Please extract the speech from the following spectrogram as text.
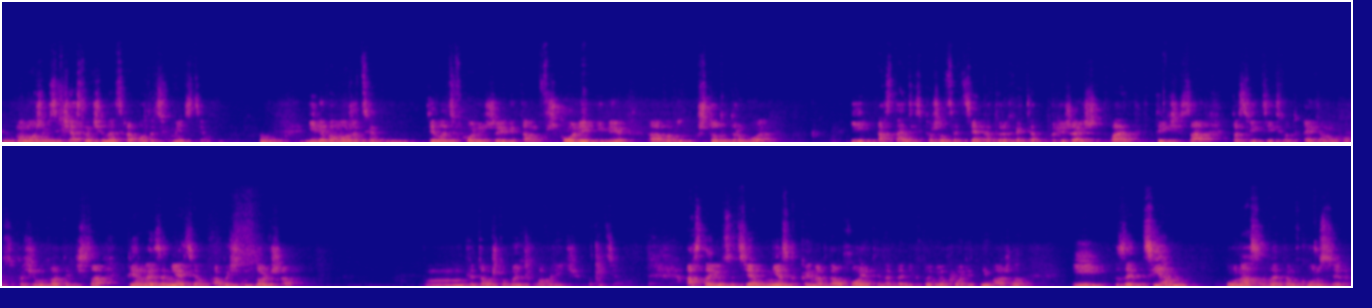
Мы можем сейчас начинать работать вместе – или вы можете делать в колледже, или там в школе, или э, что-то другое. И останьтесь, пожалуйста, те, которые хотят ближайшие 2-3 часа посвятить вот этому курсу. Почему 2-3 часа? Первое занятие обычно дольше, для того, чтобы их вовлечь в эту тему. Остаются тем, несколько иногда уходит, иногда никто не уходит, неважно. И затем у нас в этом курсе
